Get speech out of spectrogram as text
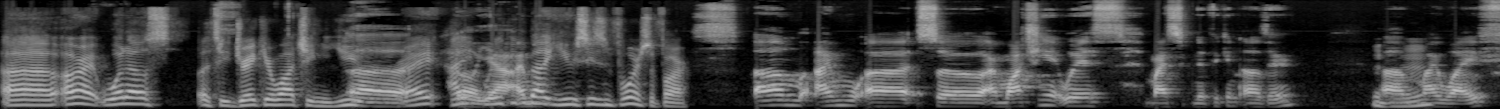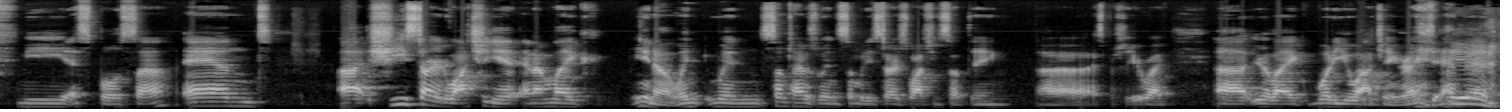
Uh, all right, what else? Let's see, Drake. You're watching you, Uh, right? How, oh, what do you yeah, think I'm- about you season four so far? Um, I'm uh, so I'm watching it with my significant other, um, Mhm. my wife, mi esposa, and uh, she started watching it, and I'm like, you know, when when sometimes when somebody starts watching something, uh, especially your wife, uh, you're like, what are you watching, right? And yeah, then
